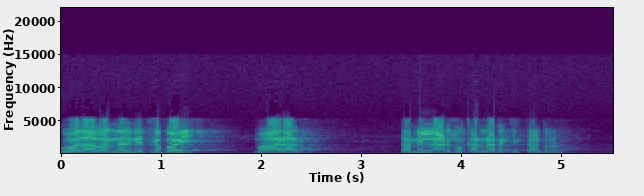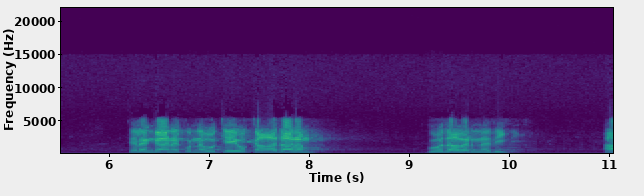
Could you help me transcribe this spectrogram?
గోదావరి నదిని ఎత్తుకపోయి మహారా తమిళనాడుకు కర్ణాటక ఇస్తా అంటున్నాడు. తెలంగాణకున్న ఒకే ఒక్క ఆధారం గోదావరి నది. ఆ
